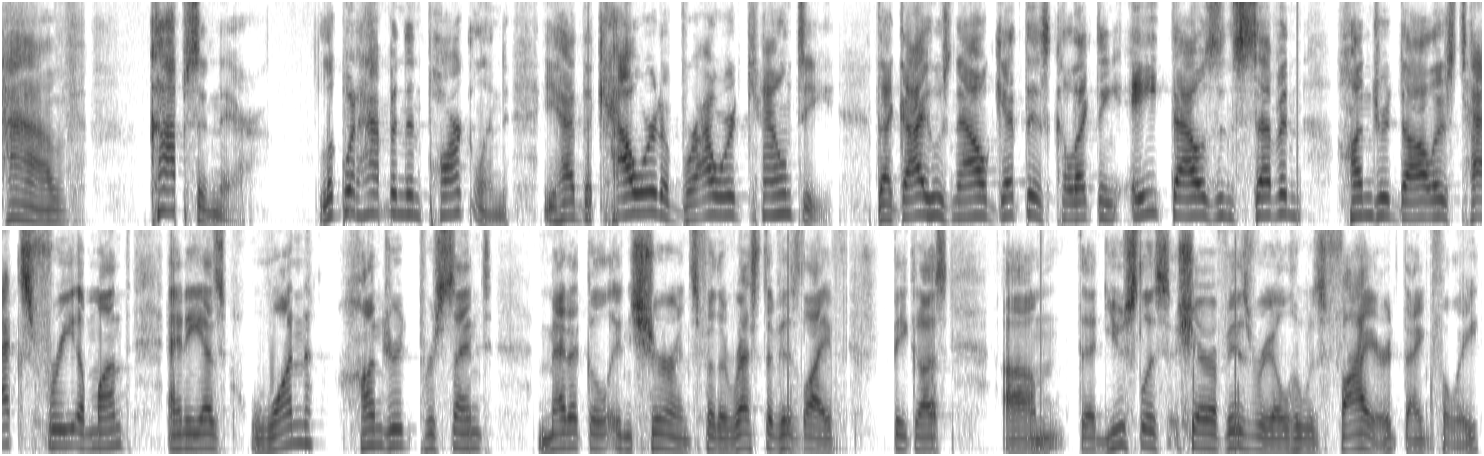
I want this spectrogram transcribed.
have cops in there. Look what happened in Parkland. You had the coward of Broward County that guy who's now, get this, collecting $8,700 tax free a month, and he has 100% medical insurance for the rest of his life because um, the useless Sheriff Israel, who was fired, thankfully,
